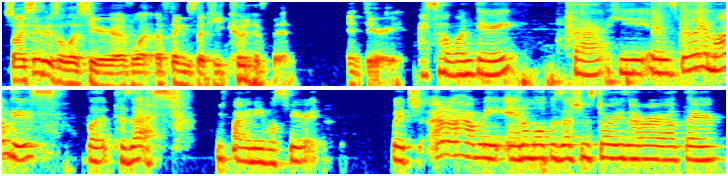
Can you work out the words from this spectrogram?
So I see there's a list here of what of things that he could have been, in theory. I saw one theory that he is really a mongoose, but possessed by an evil spirit. Which I don't know how many animal possession stories there are out there.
